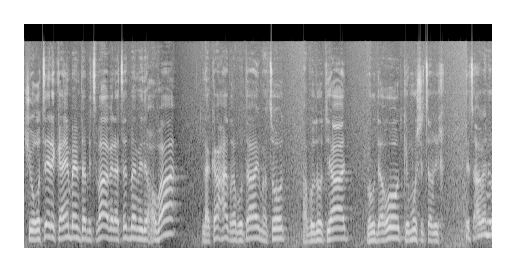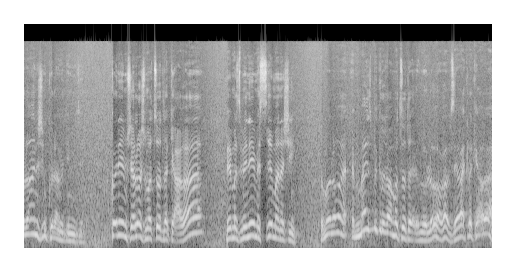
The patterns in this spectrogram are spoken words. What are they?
שהוא רוצה לקיים בהם את המצווה ולצאת בהם ידי חובה, לקחת רבותיי מצות, עבודות יד, מהודרות כמו שצריך. לצערנו לא האנשים כולם יודעים את זה. קונים שלוש מצות לקערה ומזמינים עשרים אנשים. אתה אומר לו, מה, יספיק לך המצות האלה? הוא אומר, לא הרב, זה רק לקערה.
